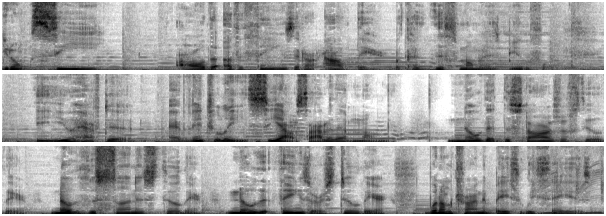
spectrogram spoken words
you don't see all the other things that are out there because this moment is beautiful you have to eventually see outside of that moment Know that the stars are still there. Know that the sun is still there. Know that things are still there. What I'm trying to basically say is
